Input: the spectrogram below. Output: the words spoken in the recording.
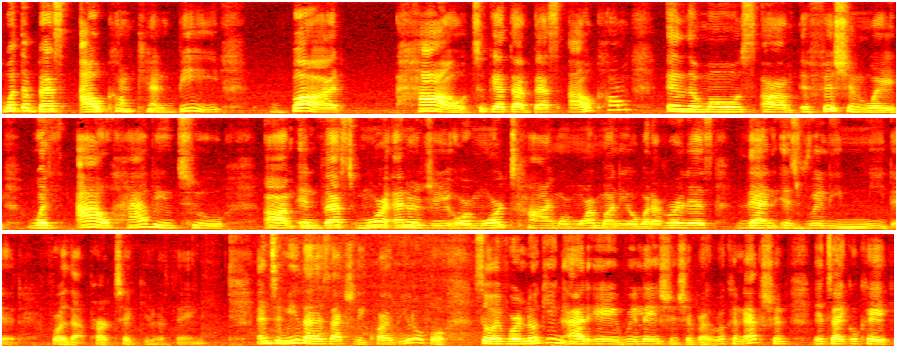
what the best outcome can be but how to get that best outcome in the most um, efficient way without having to um, invest more energy or more time or more money or whatever it is than is really needed for that particular thing. And to me, that is actually quite beautiful. So, if we're looking at a relationship, or a connection, it's like, okay,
